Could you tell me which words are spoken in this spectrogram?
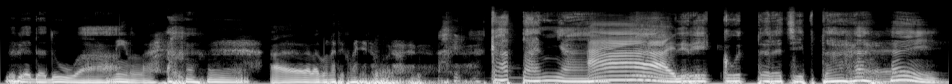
Jadi ada dua. Nilah Eh, lagu nanti ke mana Katanya ah diriku tercipta. Hai.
